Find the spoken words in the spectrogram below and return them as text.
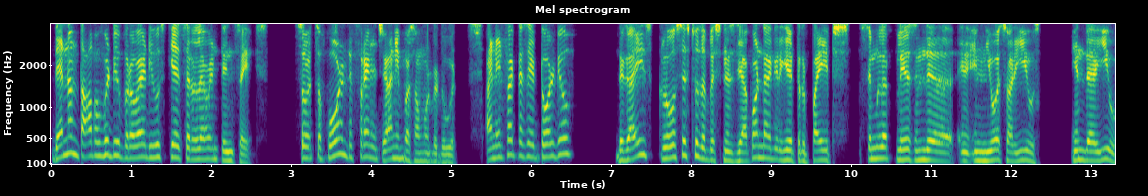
Then on top of it, you provide use case relevant insights. So it's a whole different journey for someone to do it. And in fact, as I told you, the guys closest to the business, the account aggregator pipes, similar place in the in, in US or EU, in the EU,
